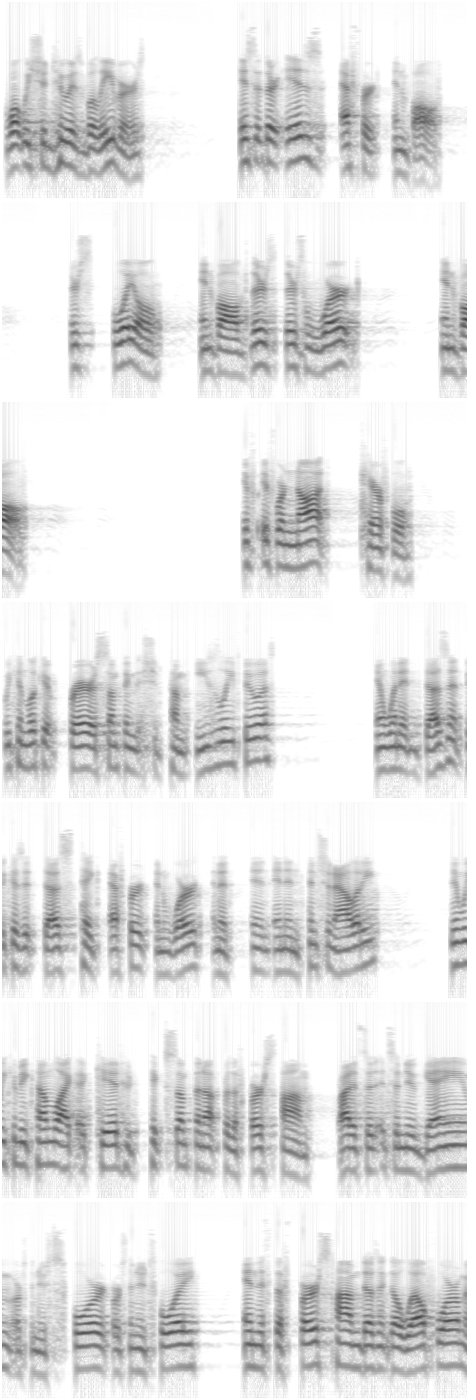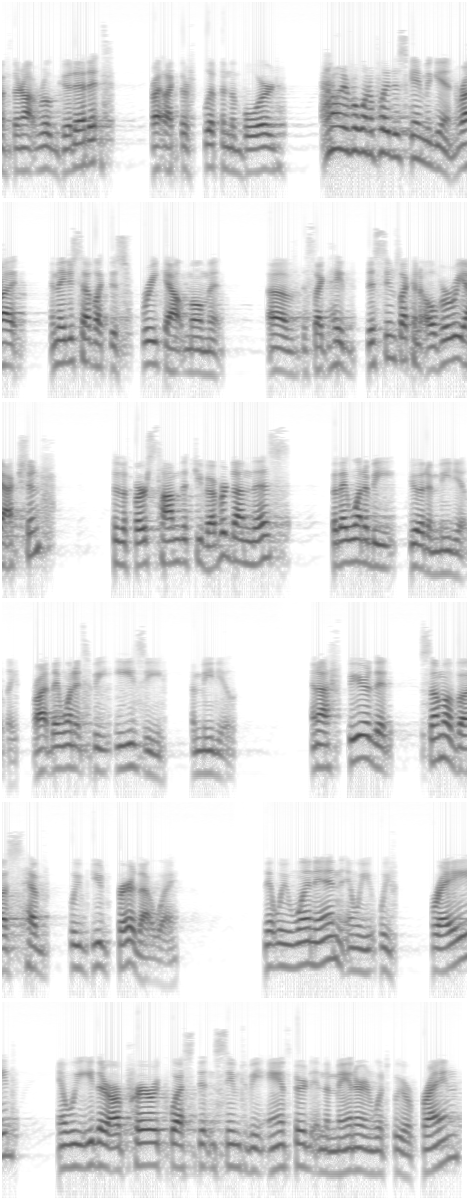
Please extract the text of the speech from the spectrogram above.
what we should do as believers, is that there is effort involved. There's toil involved. There's, there's work involved. If, if we're not careful, we can look at prayer as something that should come easily to us. And when it doesn't, because it does take effort and work and, and, and intentionality, then we can become like a kid who picks something up for the first time, right? It's a, it's a new game or it's a new sport or it's a new toy. and if the first time doesn't go well for them, if they're not real good at it, right, like they're flipping the board, I don't ever want to play this game again, right? And they just have like this freak out moment of it's like, hey, this seems like an overreaction to the first time that you've ever done this, but they want to be good immediately, right? They want it to be easy immediately. And I fear that some of us have we viewed prayer that way. That we went in and we, we prayed, and we either our prayer request didn't seem to be answered in the manner in which we were praying,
